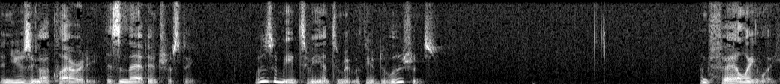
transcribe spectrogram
and using our clarity. Isn't that interesting? What does it mean to be intimate with your delusions? Unfailingly,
